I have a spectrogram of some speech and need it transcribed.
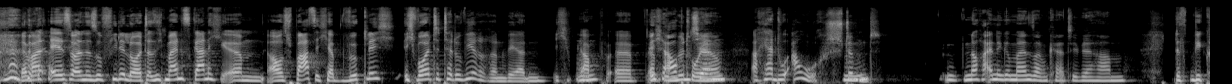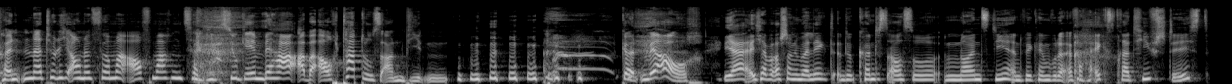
Da war, ey, es waren so viele Leute. Also ich meine es gar nicht ähm, aus Spaß. Ich habe wirklich, ich wollte Tätowiererin werden. Ich hab, äh, hab Mhm. Ich auch, München. Toja. Ach ja, du auch. Stimmt. Noch eine Gemeinsamkeit, die wir haben. Das, wir könnten natürlich auch eine Firma aufmachen, Zerdixio GmbH, aber auch Tattoos anbieten. könnten wir auch. Ja, ich habe auch schon überlegt, du könntest auch so einen neuen Stil entwickeln, wo du einfach extra tief stichst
